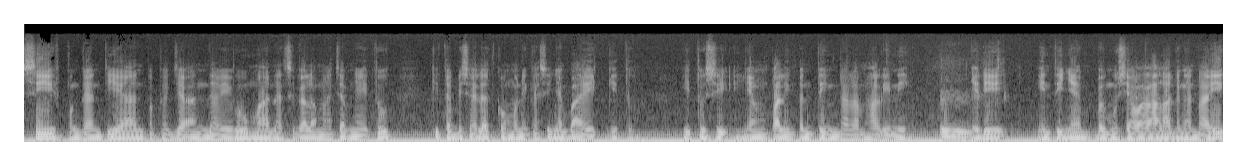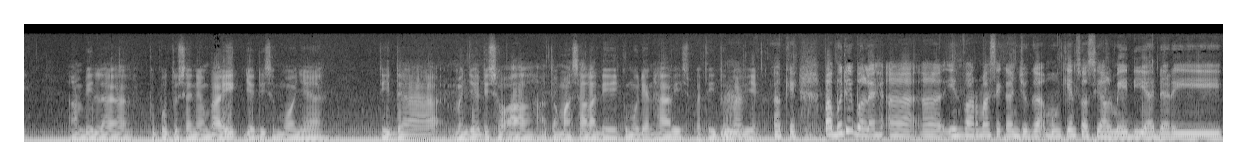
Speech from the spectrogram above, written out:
shift, penggantian, pekerjaan dari rumah dan segala macamnya itu kita bisa lihat komunikasinya baik gitu. Itu sih yang paling penting dalam hal ini. Mhm. Jadi intinya bermusyawarahlah dengan baik ambillah keputusan yang baik jadi semuanya tidak menjadi soal atau masalah di kemudian hari seperti itu Mbak Hmm. Ria. Oke, Pak Budi boleh uh, uh, informasikan juga mungkin sosial media dari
